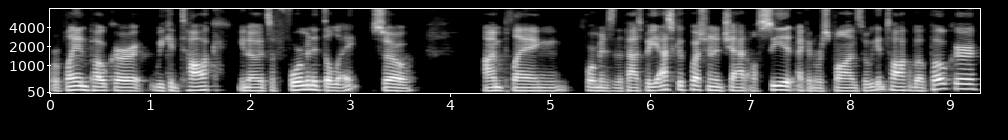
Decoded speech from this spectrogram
We're playing poker. We can talk. You know, it's a four minute delay, so I'm playing four minutes in the past. But you ask a question in chat, I'll see it. I can respond. So we can talk about poker,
